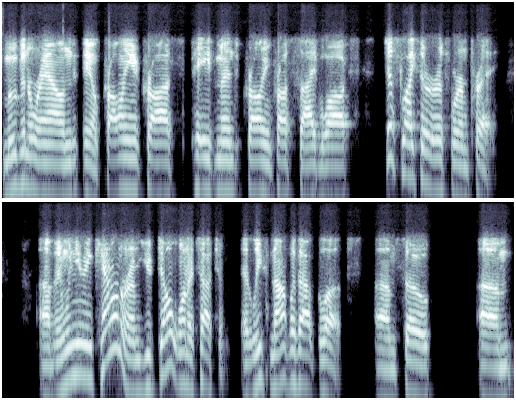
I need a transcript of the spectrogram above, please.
moving around, you know, crawling across pavement, crawling across sidewalks, just like their earthworm prey. Um, and when you encounter them, you don't want to touch them, at least not without gloves. Um, so, um,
